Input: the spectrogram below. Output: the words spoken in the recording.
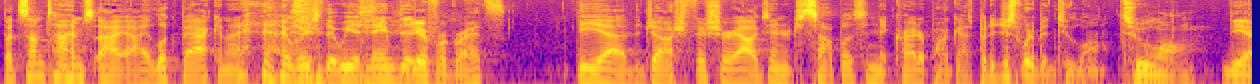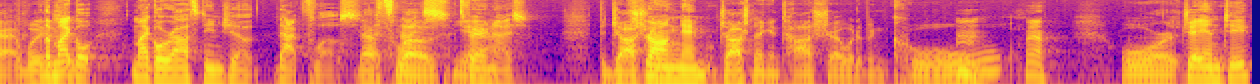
But sometimes I, I look back and I, I wish that we had named it You have regrets? the uh, the Josh Fisher, Alexander Tsopoulos, and Nick Kreider podcast, but it just would have been too long. Too long. Yeah. what the it? Michael Michael Rothstein show that flows. That That's flows, Nice. It's very nice. The Josh Strong Nick, name. Josh Nick and Tosh show would have been cool. Yeah. Or JNT.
